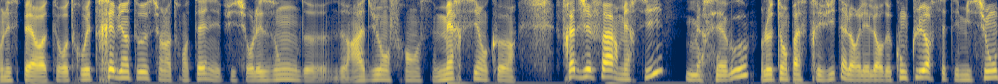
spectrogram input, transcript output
On espère te retrouver très bientôt sur notre antenne et puis sur les ondes de radio en France. Merci encore. Fred Geffard, merci. Merci à vous. Le temps passe très vite, alors il est l'heure de conclure cette émission.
